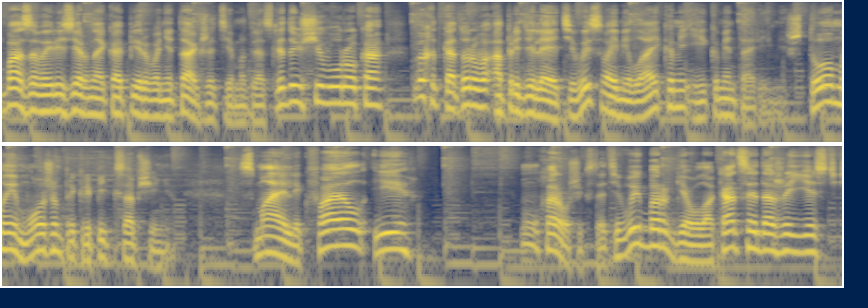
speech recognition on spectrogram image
Базовое резервное копирование также тема для следующего урока, выход которого определяете вы своими лайками и комментариями. Что мы можем прикрепить к сообщению? Смайлик файл и... Ну, хороший, кстати, выбор, геолокация даже есть.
